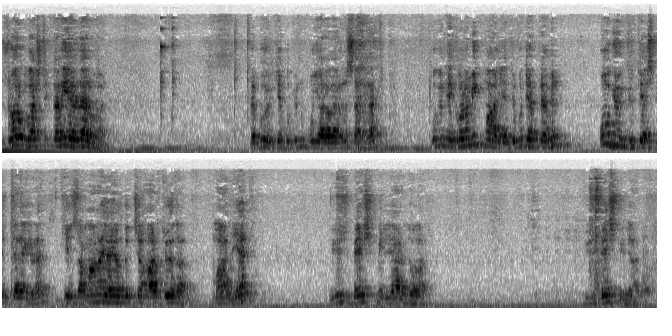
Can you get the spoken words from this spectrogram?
zor ulaştıkları yerler var. Ve bu ülke bugün bu yaralarını sararak bugün ekonomik maliyeti bu depremin o günkü tespitlere göre ki zamana yayıldıkça artıyor da maliyet 105 milyar dolar. 105 milyar dolar.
